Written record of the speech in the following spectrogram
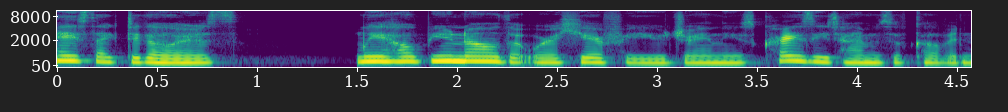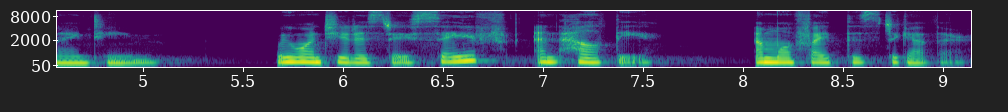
Hey, Psych2Goers. We hope you know that we're here for you during these crazy times of COVID-19. We want you to stay safe and healthy, and we'll fight this together.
